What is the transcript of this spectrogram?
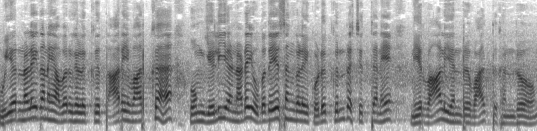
உயர்நிலைதனை அவர்களுக்கு தாரை வார்க்க உம் எளிய நடை உபதேசங்களை கொடுக்கின்ற சித்தனே நீர்வாளி என்று வாழ்த்துகின்றோம்.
